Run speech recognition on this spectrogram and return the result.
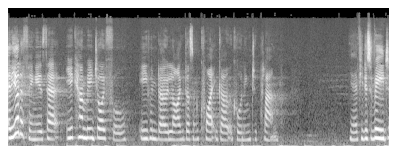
And the other thing is that you can be joyful even though life doesn't quite go according to plan. Yeah, if you just read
